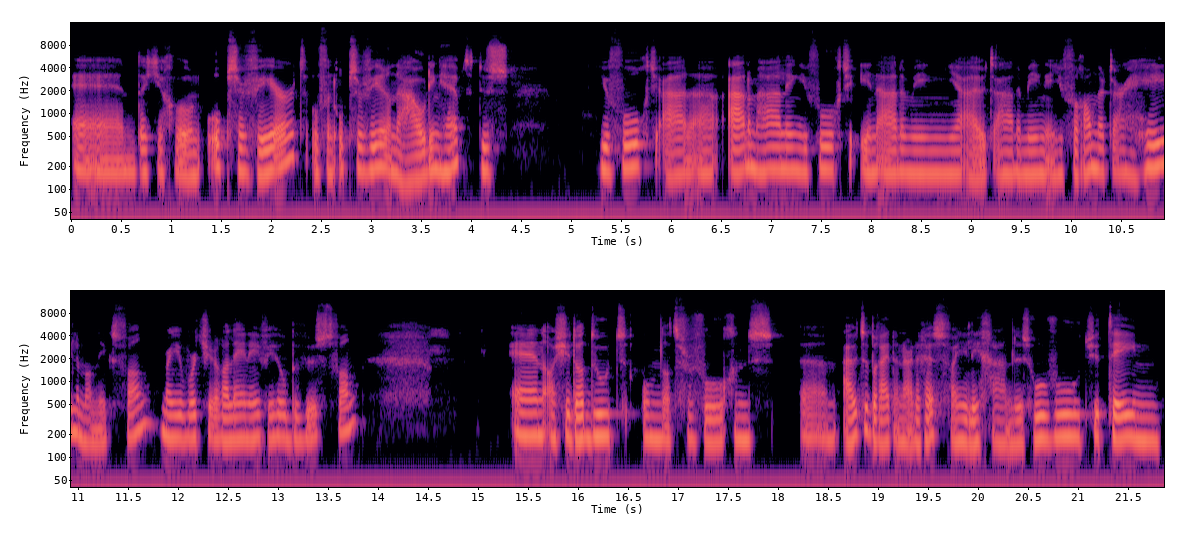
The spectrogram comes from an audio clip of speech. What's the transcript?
En dat je gewoon observeert of een observerende houding hebt. Dus je volgt je ademhaling, je volgt je inademing, je uitademing en je verandert daar helemaal niks van. Maar je wordt je er alleen even heel bewust van. En als je dat doet, om dat vervolgens um, uit te breiden naar de rest van je lichaam. Dus hoe voelt je teen?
